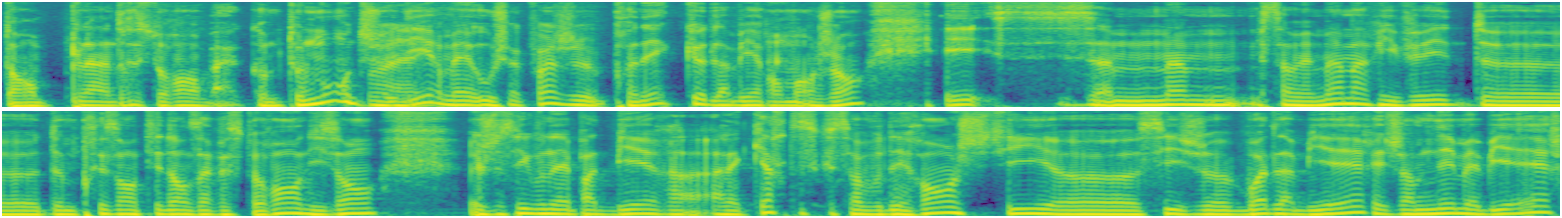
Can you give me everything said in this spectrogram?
dans plein de restaurants, ben, comme tout le monde, je veux Ouais. dire, mais où chaque fois je prenais que de la bière en mangeant. Et ça m'est même arrivé de de me présenter dans un restaurant en disant, je sais que vous n'avez pas de bière à, à la carte. Est-ce que ça vous dérange si euh, si je bois de la bière et j'amenais mes bières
